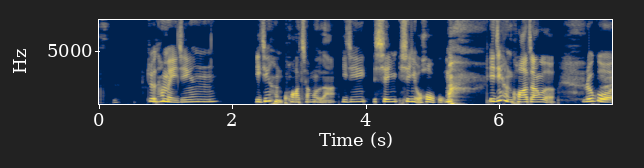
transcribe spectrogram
子，就是他们已经已经很夸张了啦，已经先先有后补嘛。已经很夸张了。如果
